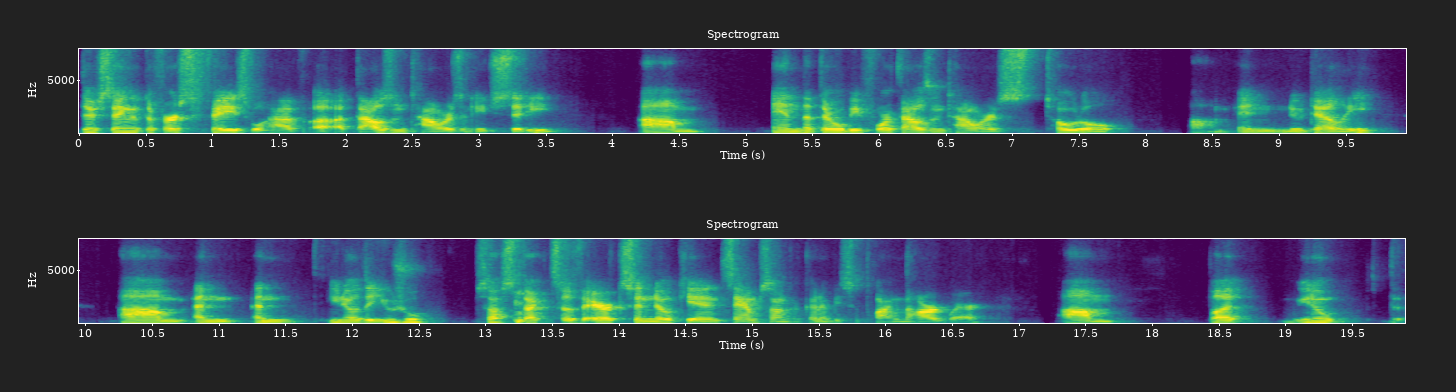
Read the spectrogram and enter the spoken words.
they're saying that the first phase will have a, a thousand towers in each city, um, and that there will be four thousand towers total um, in New Delhi, um, and and you know the usual suspects of Ericsson, Nokia, and Samsung are going to be supplying the hardware. Um, but you know the,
